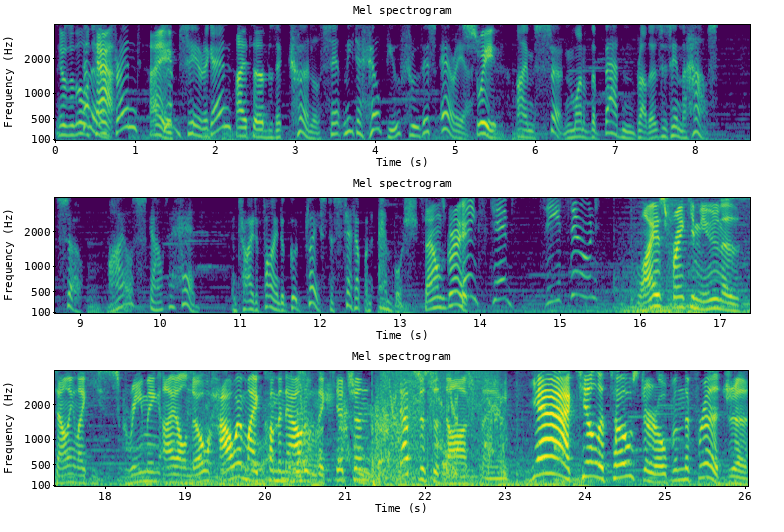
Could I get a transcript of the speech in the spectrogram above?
There's a little Hello, cat. friend. Hi. Tibbs here again. Hi, Tibbs. The Colonel sent me to help you through this area. Sweet. I'm certain one of the Badun brothers is in the house. So, I'll scout ahead and try to find a good place to set up an ambush. Sounds great. Thanks, Tibbs. See you soon. Why is Frankie Muniz sounding like he's screaming? I don't know. How am I coming out of the kitchen? That's just a dog thing. Yeah, kill a toaster, open the fridge. Uh,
